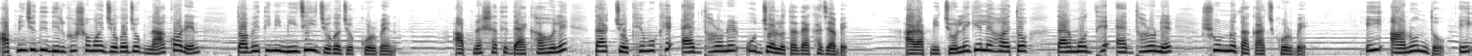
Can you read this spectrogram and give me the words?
আপনি যদি দীর্ঘ সময় যোগাযোগ না করেন, তবে তিনি নিজেই যোগাযোগ করবেন। আপনার সাথে দেখা হলে তার চোখে মুখে এক ধরনের উজ্জ্বলতা দেখা যাবে। আর আপনি চলে গেলে হয়তো তার মধ্যে এক ধরনের শূন্যতা কাজ করবে। এই আনন্দ, এই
